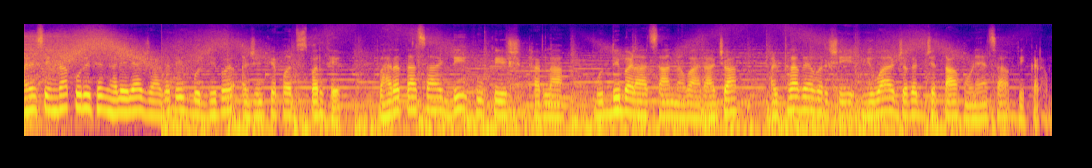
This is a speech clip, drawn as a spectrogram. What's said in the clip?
आणि सिंगापूर इथे झालेल्या जागतिक बुद्धिबळ अजिंक्यपद स्पर्धेत भारताचा डी गुकेश ठरला बुद्धिबळाचा नवा राजा अठराव्या वर्षी युवा जगज्जेता होण्याचा विक्रम.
